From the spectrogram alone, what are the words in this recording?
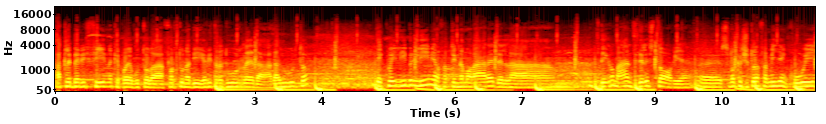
Huckleberry Finn che poi ho avuto la fortuna di ritradurre da, da adulto. E quei libri lì mi hanno fatto innamorare della, dei romanzi, delle storie. Eh, sono cresciuto in una famiglia in cui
